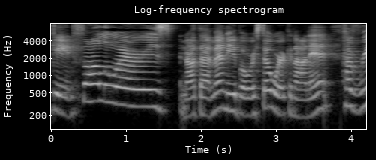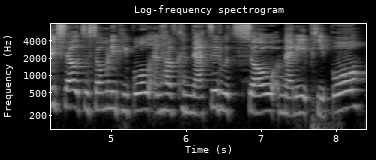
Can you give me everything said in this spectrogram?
gained followers, not that many, but we're still working on it, have reached out to so many people and have connected with so many people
